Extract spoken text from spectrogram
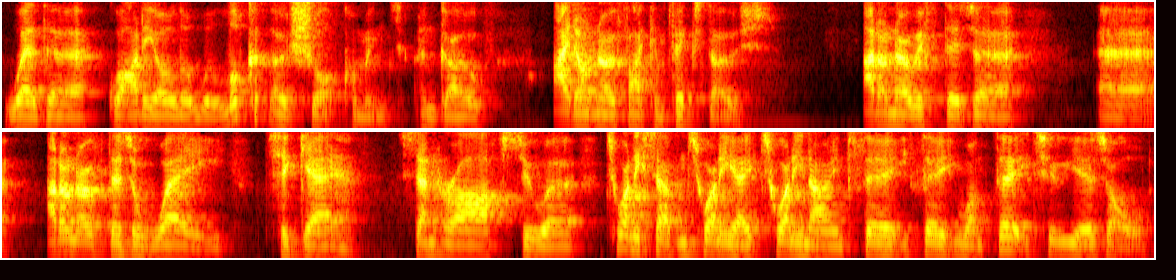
whether Guardiola will look at those shortcomings and go, I don't know if I can fix those. I don't know if there's a, uh, I don't know if there's a way to get Yeah. centre halves who are 27, 28, 29, 30, 31, 32 years old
